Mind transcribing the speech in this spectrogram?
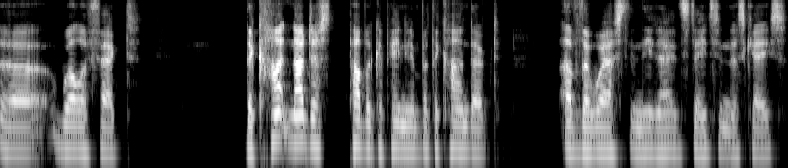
uh, will affect the con- not just public opinion, but the conduct of the West in the United States in this case?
